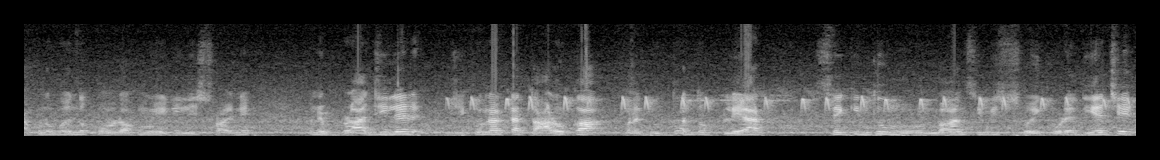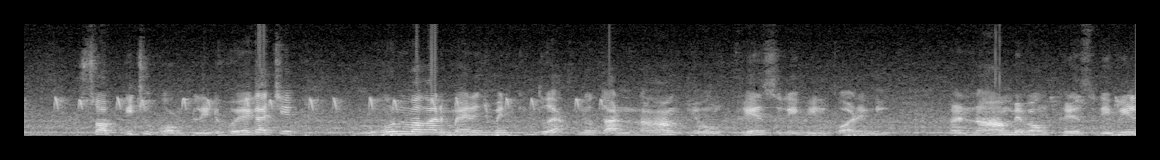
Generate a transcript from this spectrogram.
এখনও পর্যন্ত কোনো রকমই রিলিজ হয়নি। মানে ব্রাজিলের যে কোনো একটা তারকা মানে দুর্দান্ত প্লেয়ার সে কিন্তু মোহনবাগান শিবির সই করে দিয়েছে। সব কিছু কমপ্লিট হয়ে গেছে। মোহনবাগান ম্যানেজমেন্ট কিন্তু এখনও তার নাম এবং ফেস রিভিল করেনি। মানে নাম এবং ফেস রিভিল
